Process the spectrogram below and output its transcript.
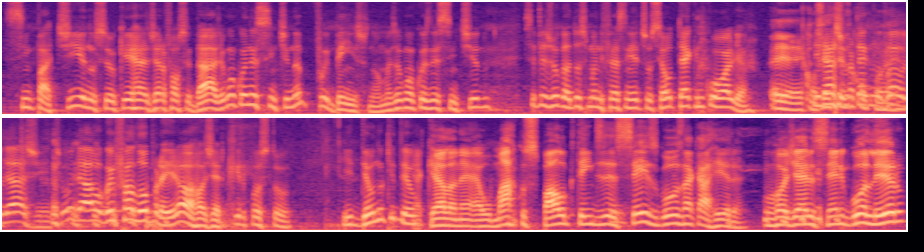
Simpatia, não sei o que, gera falsidade, alguma coisa nesse sentido. Não foi bem isso, não, mas alguma coisa nesse sentido. Você vê jogador se manifesta em rede social, o técnico olha. É, com ele acha que o técnico acompanha. vai olhar, gente. Olhar, alguém falou pra ele, ó, Rogério, o que ele postou? E deu no que deu. É Aquela, né? É o Marcos Paulo que tem 16 gols na carreira. O Rogério Ceni, goleiro,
